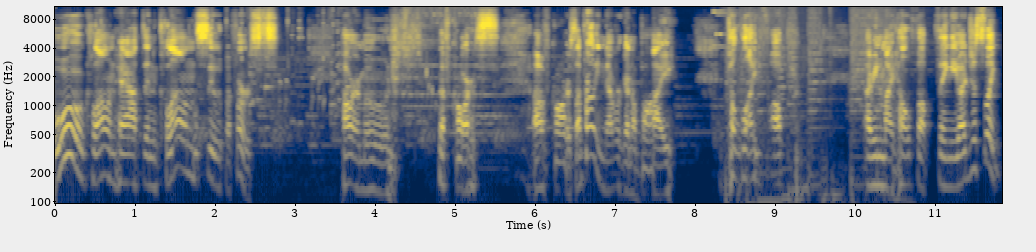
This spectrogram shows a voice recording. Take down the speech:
Ooh, clown hat and clown suit, but first... Power Moon. of course. Of course. I'm probably never gonna buy the Life Up I mean, my health up thingy. I just, like,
